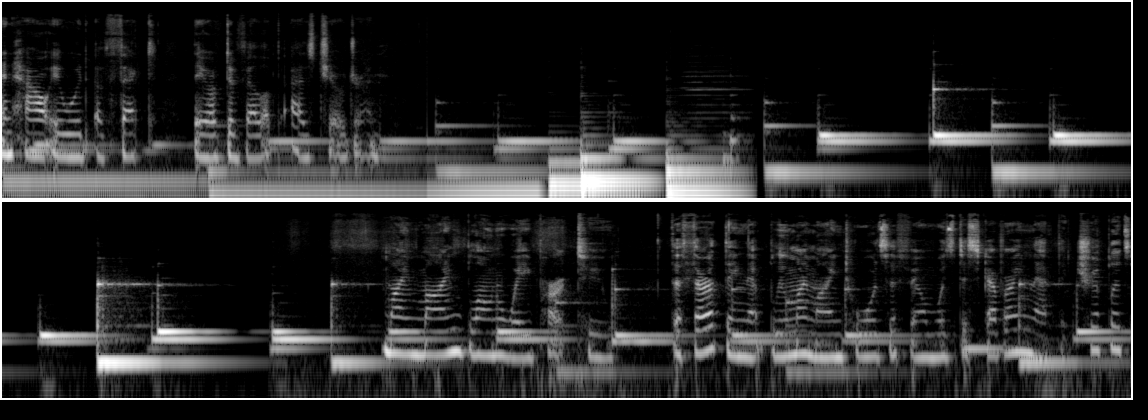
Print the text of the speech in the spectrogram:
and how it would affect their develop as children. My mind blown away part 2. The third thing that blew my mind towards the film was discovering that the triplets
